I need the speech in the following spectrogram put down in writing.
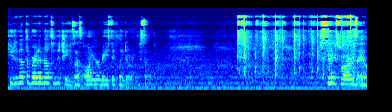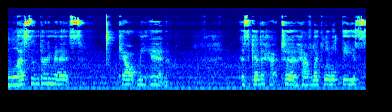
heating up the bread and melting the cheese. That's all you're basically doing. So six dollars in less than 30 minutes. Count me in. It's good to have to have like little these,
